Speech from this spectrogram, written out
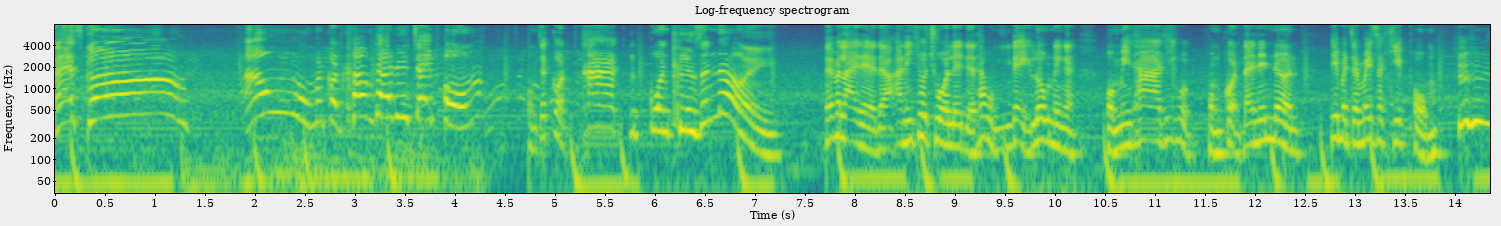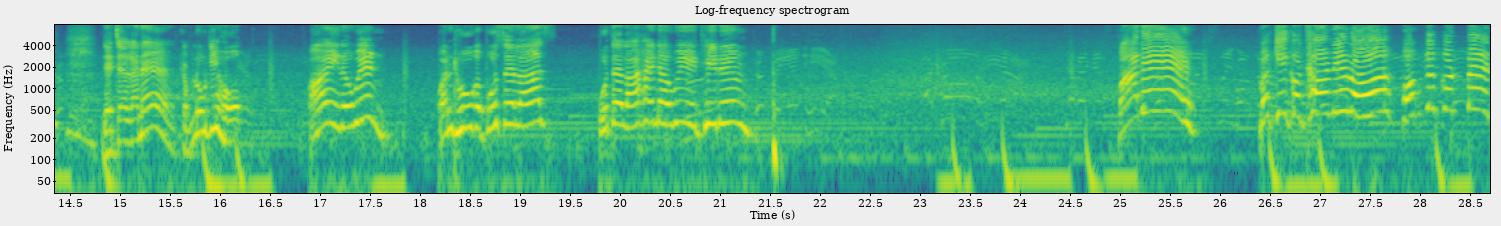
let's go เอ้า มันกดข้ามท่าดีใจผม ผมจะกดค่ากวนคืนซะหน่อย ไม่เป็นไรเดี๋ยวเดี๋ยวอันนี้ชัวร์ๆเลย เดี๋ยวถ้าผมยิงได้อีกลูกหนึ่งอะ ผมมีท่าที่ผมผมกดได้เนินๆที่มันจะไม่สกิปผม เดี๋ยวเจอกันแน่กับลูกที่หกไปดาวิน วันทูกับปูเซลัสปูเซลัสให้ดาวินอีกทีหนึ่งมาดิ เมื่อกี้กดเท่านี้เหรอ ผมก็กดเป็น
